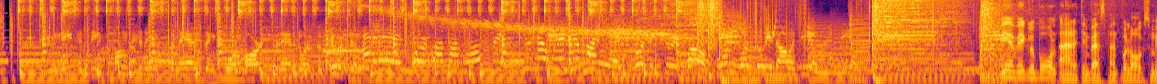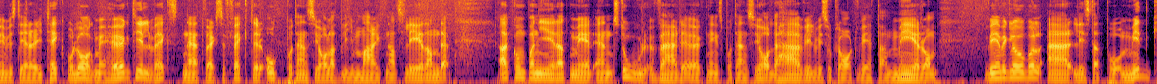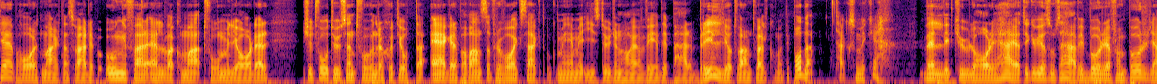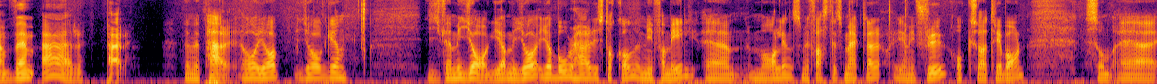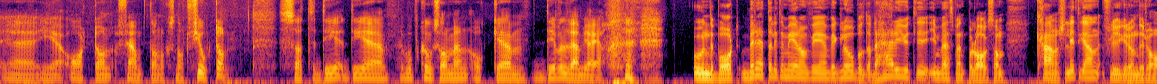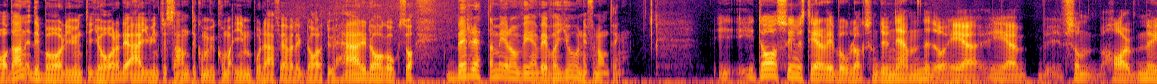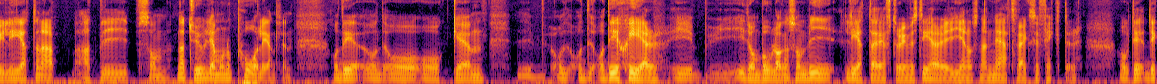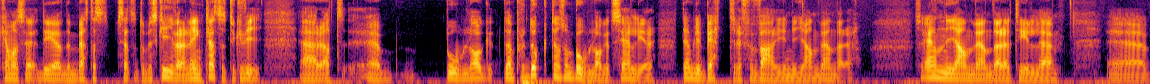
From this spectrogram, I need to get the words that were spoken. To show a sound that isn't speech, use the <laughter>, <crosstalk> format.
You need to see functioning financing for large financial institutions. Hello, it's 4 o'clock on Wall Street. You know where your money is. Market Theory Powell, $41 billion deal. deal. VNV Global är ett investmentbolag som investerar i techbolag med hög tillväxt, nätverkseffekter och potential att bli marknadsledande. Ackompanjerat med en stor värdeökningspotential. Det här vill vi såklart veta mer om. VNV Global är listat på midcap, har ett marknadsvärde på ungefär 11,2 miljarder. 22 278 ägare på Avanza för att vara exakt och med mig i studion har jag VD Per Brilliot. Varmt välkommen till podden! Tack så mycket. Väldigt kul att ha dig här. Jag tycker vi gör som så här, vi börjar från början. Vem är Per? Vem är Per? Ja, jag, jag eh, vem är jag? Ja, men jag? Jag bor här i Stockholm med min familj. Eh, Malin som är fastighetsmäklare är min fru och så har jag tre barn som är eh, 18, 15 och snart 14. Så att det, det, jag bor på Kungsholmen och eh, det är väl vem jag är. <laughs> Underbart. Berätta lite mer om VNV Global då. Det här är ju ett investmentbolag som kanske lite grann flyger under radarn. Det bör det ju inte göra. Det är ju intressant. Det kommer vi komma in på. Därför är jag väldigt glad att du är här idag också. Berätta mer om VNV. Vad gör ni för någonting? I, idag så investerar vi i bolag som du nämnde då är, är som har möjligheterna att bli som naturliga monopol egentligen. Och det, och, ehm, och, och, och, och, det sker i, i de bolagen som vi letar efter och investerar i genom sådana här nätverkseffekter. Och det, det, kan man säga, det är det bästa sättet att beskriva den, enklaste tycker vi, är att eh, bolag, den produkten som bolaget säljer, den blir bättre för varje ny användare. Så en ny användare till eh, eh,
